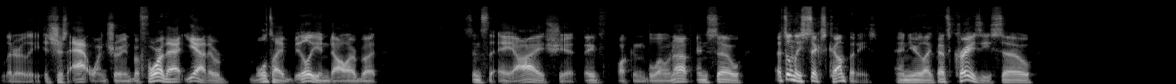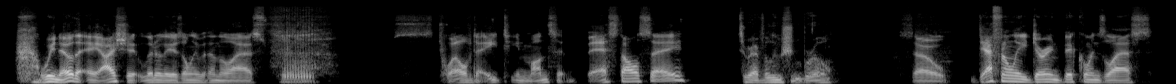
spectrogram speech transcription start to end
literally. It's just at one trillion. Before that, yeah, they were multi-billion dollar, but since the AI shit, they've fucking blown up. And so that's only six companies. And you're like, that's crazy. So we know the AI shit literally is only within the last 12 to 18 months at best, I'll say. It's a revolution, bro. So definitely during Bitcoin's last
